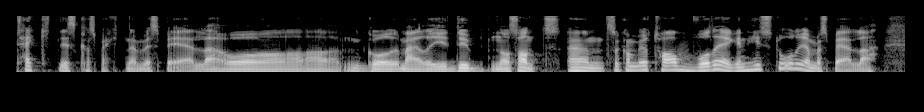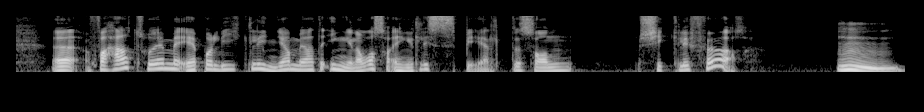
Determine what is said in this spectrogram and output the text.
tekniske aspektene ved spillet, og går mer i dybden og sånt, eh, så kan vi jo ta vår egen historie med spillet. Eh, for her tror jeg vi er på lik linje med at ingen av oss har egentlig spilt det sånn skikkelig før. Mm.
